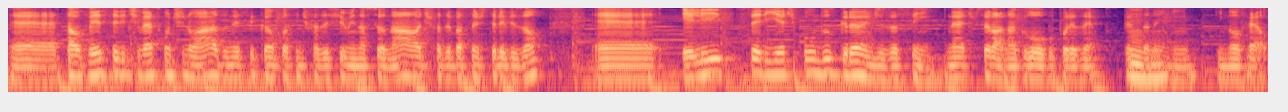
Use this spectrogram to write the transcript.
É, talvez se ele tivesse continuado nesse campo assim de fazer filme nacional, de fazer bastante televisão, é, ele seria tipo um dos grandes assim, né? Tipo sei lá na Globo, por exemplo, pensando em, em novela.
